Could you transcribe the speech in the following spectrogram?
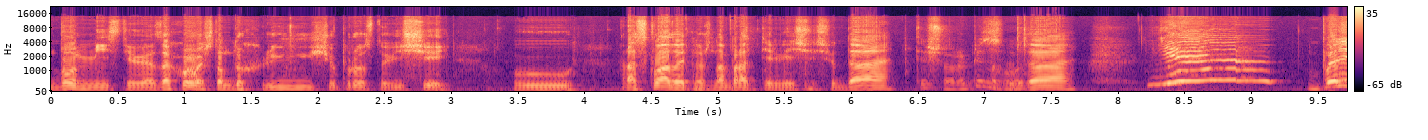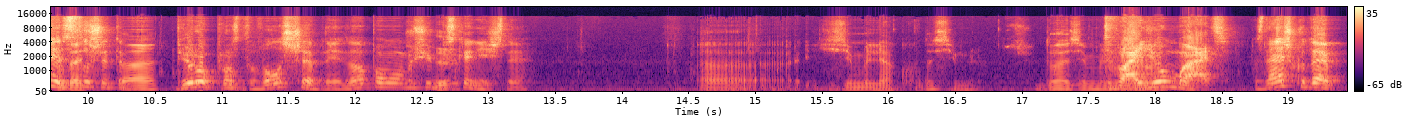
дом мистика, заходишь, там до хренища просто вещей. У, раскладывать нужно, брать теперь вещи сюда, Ты что, Робин Гуд? сюда. Нет! Блин, Сюда, слушай, сюда. это перо просто волшебное, но, по-моему, еще Да. бесконечное. А, земля, куда земля? Сюда земля. Твою мать! Знаешь, куда я...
